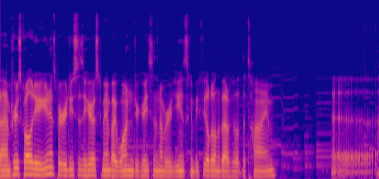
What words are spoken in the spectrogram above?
Uh, improves quality of units, but reduces the hero's command by one, decreasing the number of units can be fielded on the battlefield at the time. Uh,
